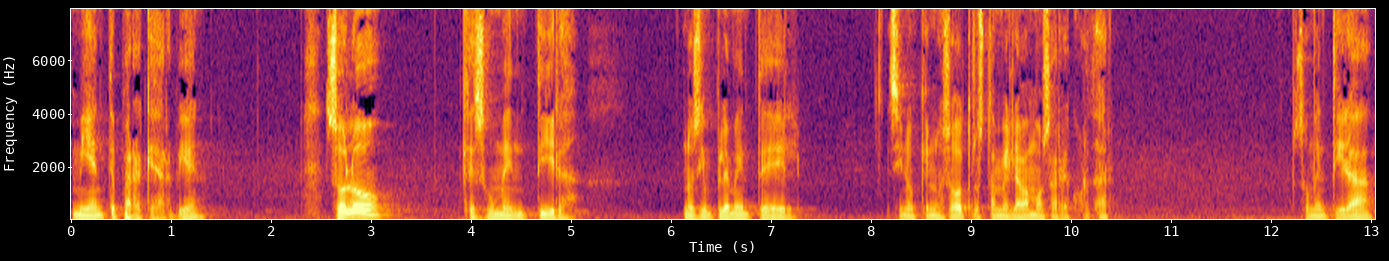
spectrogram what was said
miente para quedar bien. Solo que su mentira, no simplemente él, sino que nosotros también la vamos a recordar. Su mentira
